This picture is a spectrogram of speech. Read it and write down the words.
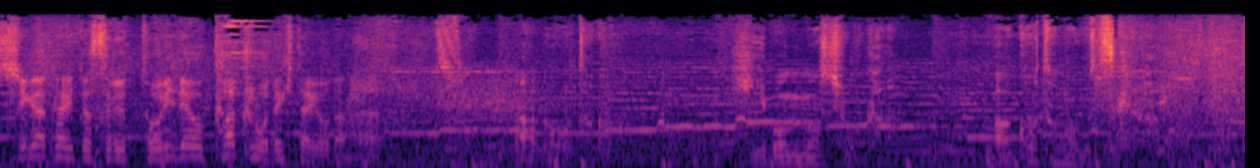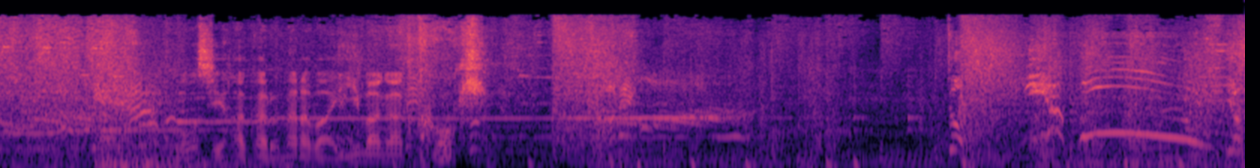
足がかりとする砦を確保できたようだな。あの男非凡の将か誠のうつけか推し量るならば今が好機。とやっほー！よっ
